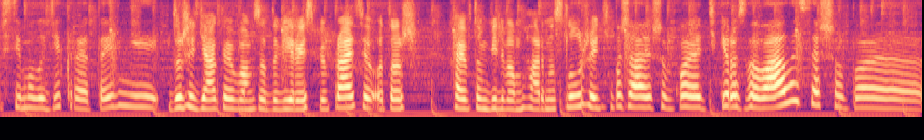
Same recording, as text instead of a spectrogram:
Всі молоді, креативні. Дуже дякую вам за довіру і співпрацю. Отож, хай автомобіль вам гарно служить. Бажаю, щоб ви тільки розвивалися, щоб е,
